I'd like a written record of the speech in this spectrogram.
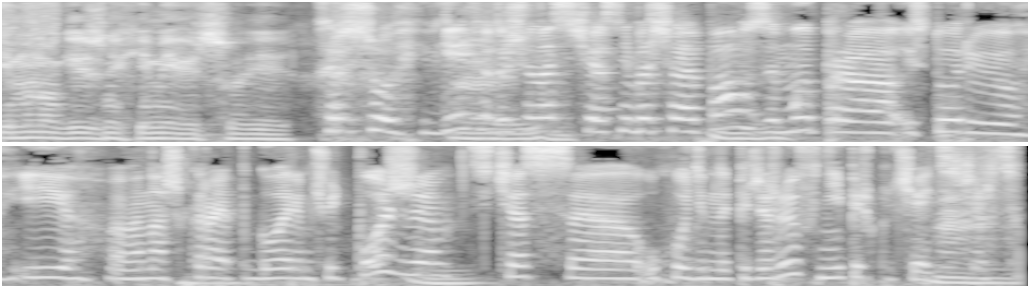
И многие из них имеют свои... Хорошо, Евгений А, Федорович, у нас сейчас небольшая пауза. Мы про историю и э, наш край поговорим чуть позже. Сейчас э, уходим на перерыв. Не переключайтесь. Через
